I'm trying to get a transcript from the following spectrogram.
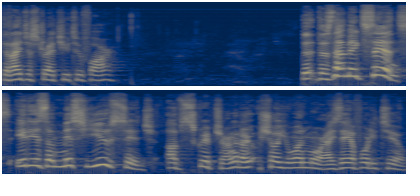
Did I just stretch you too far? Does that make sense? It is a misusage of Scripture. I'm going to show you one more Isaiah 42.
